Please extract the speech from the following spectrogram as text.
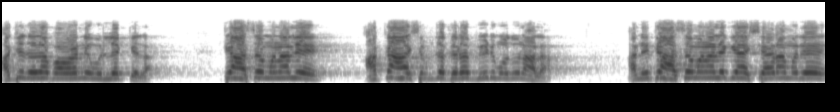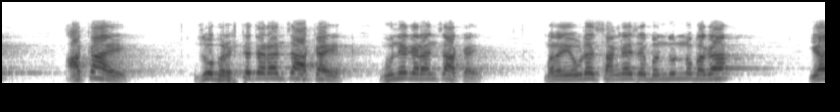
अजितदादा पवारांनी उल्लेख केला. ते असं म्हणाले आका हा शब्द खरं बीडमधून आला. आणि ते असं म्हणाले की या शहरामध्ये आका आहे. जो भ्रष्टाचारांचा आका आहे गुन्हेगारांचा आका आहे. मला एवढंच सांगायचं आहे बंधूंनो बघा या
